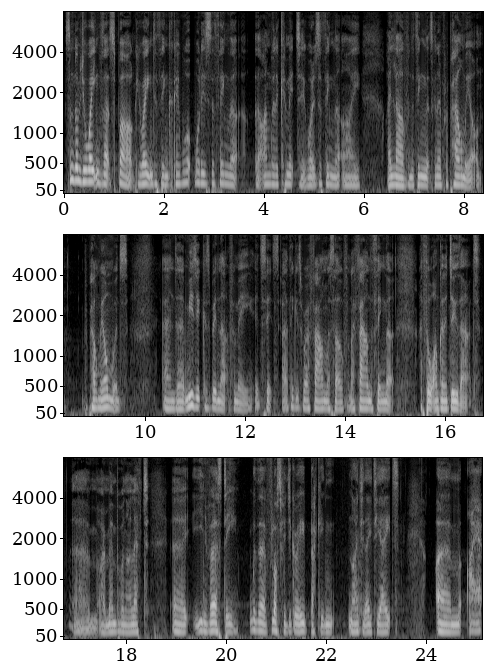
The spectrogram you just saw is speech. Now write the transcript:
sometimes you're waiting for that spark. You're waiting to think, okay, what what is the thing that that I'm going to commit to? What is the thing that I I love and the thing that's going to propel me on, propel me onwards? And uh, music has been that for me. It's it's I think it's where I found myself, and I found the thing that I thought I'm going to do that. Um, I remember when I left uh, university with a philosophy degree back in 1988. Um, I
